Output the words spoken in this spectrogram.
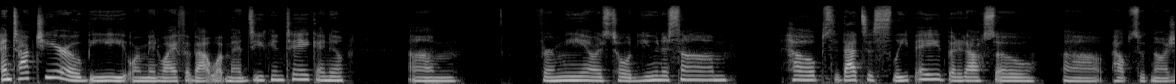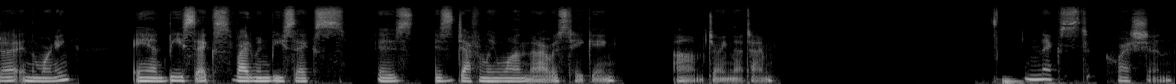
and talk to your OB or midwife about what meds you can take. I know, um, for me, I was told Unisom helps. That's a sleep aid, but it also uh, helps with nausea in the morning and B6, vitamin B6 is is definitely one that I was taking um, during that time. Next question.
